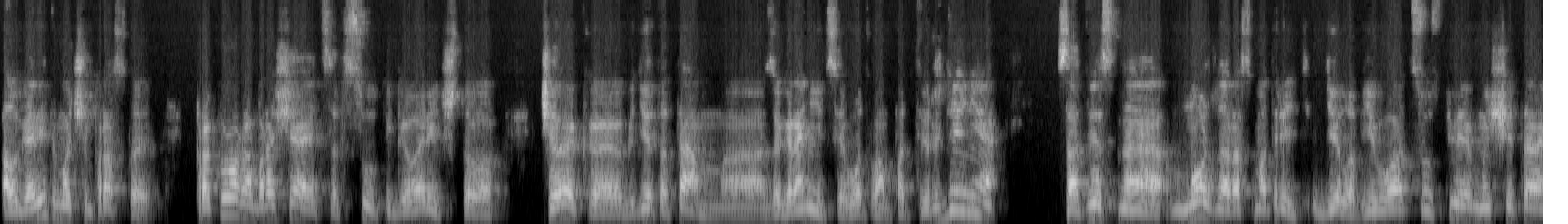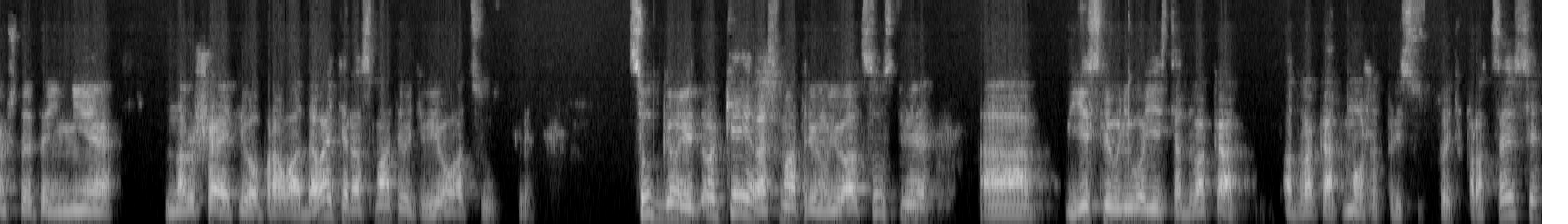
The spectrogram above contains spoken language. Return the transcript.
алгоритм очень простой. Прокурор обращается в суд и говорит, что человек э, где-то там э, за границей, вот вам подтверждение. Соответственно, можно рассмотреть дело в его отсутствие. Мы считаем, что это не нарушает его права, давайте рассматривать в его отсутствие. Суд говорит, окей, рассматриваем его отсутствие. А, если у него есть адвокат, адвокат может присутствовать в процессе.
